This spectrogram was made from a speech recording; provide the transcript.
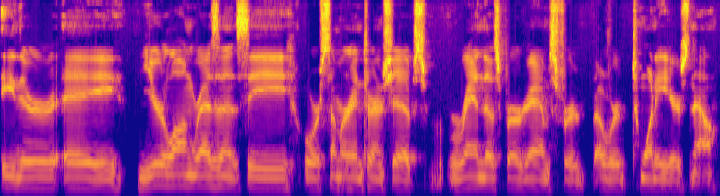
either a year long residency or summer internships, ran those programs for over 20 years now.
